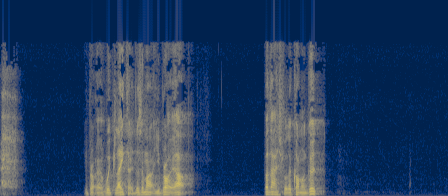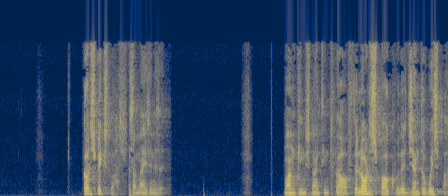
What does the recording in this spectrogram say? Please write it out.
you brought it a week later. It doesn't matter. You brought it up. But that is for the common good. God speaks to us. It's amazing, is it? 1 Kings 19:12. The Lord spoke with a gentle whisper.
